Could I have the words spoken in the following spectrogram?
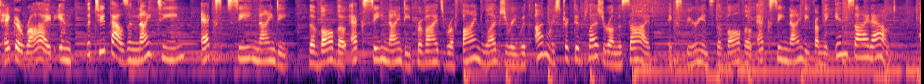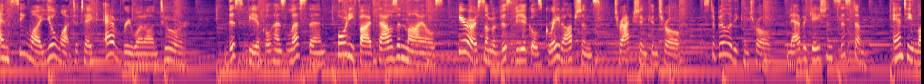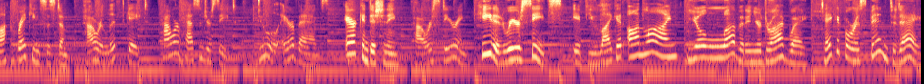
Take a ride in the 2019 XC90. The Volvo XC90 provides refined luxury with unrestricted pleasure on the side. Experience the Volvo XC90 from the inside out and see why you'll want to take everyone on tour. This vehicle has less than 45,000 miles. Here are some of this vehicle's great options. Traction control, stability control, navigation system, anti-lock braking system, power lift gate, power passenger seat, dual airbags, air conditioning, power steering, heated rear seats. If you like it online, you'll love it in your driveway. Take it for a spin today.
